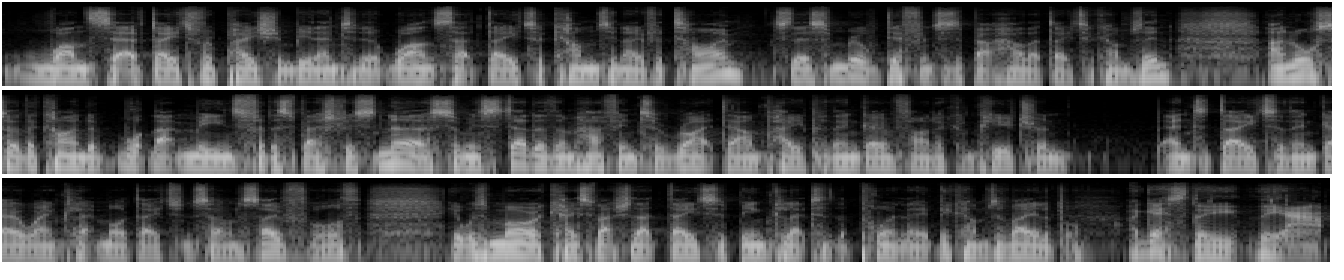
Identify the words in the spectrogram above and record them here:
one set of data for a patient being entered at once, that data comes in over time. So there's some real differences about how that data comes in, and also the kind of what that means for the specialist nurse. So instead of them having to write down paper, then go and find a computer and enter data, then go away and collect more data, and so on and so forth. It was more a case of actually that data being collected at the point that it becomes available. I guess the, the app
